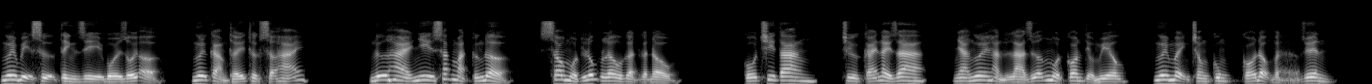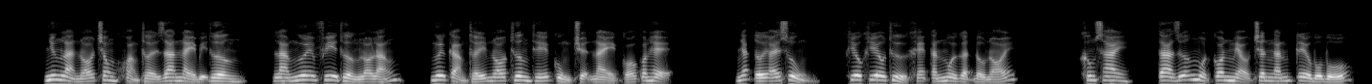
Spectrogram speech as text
Ngươi bị sự tình gì bối rối ở, ngươi cảm thấy thực sợ hãi. Nữ hài nhi sắc mặt cứng đờ, sau một lúc lâu gật gật đầu. Cố chi tang, trừ cái này ra, nhà ngươi hẳn là dưỡng một con tiểu miêu, ngươi mệnh trong cung có động vật duyên. Nhưng là nó trong khoảng thời gian này bị thương, làm ngươi phi thường lo lắng, ngươi cảm thấy nó thương thế cùng chuyện này có quan hệ. Nhắc tới ái sủng, khiêu khiêu thử khẽ cắn môi gật đầu nói. Không sai, ta dưỡng một con mèo chân ngắn kêu bố bố,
